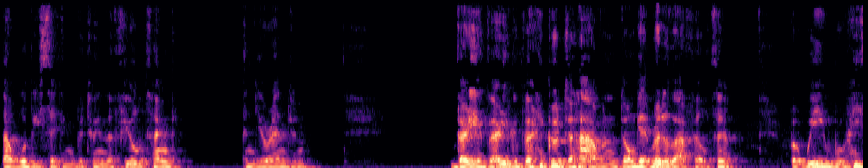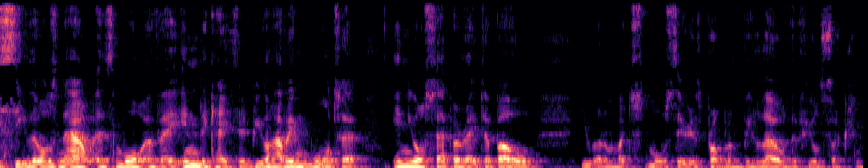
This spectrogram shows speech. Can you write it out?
that will be sitting between the fuel tank and your engine. Very, very good, very good to have and don't get rid of that filter. But we, we see those now as more of a indicator. If you're having water in your separator bowl, you've got a much more serious problem below the fuel suction.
